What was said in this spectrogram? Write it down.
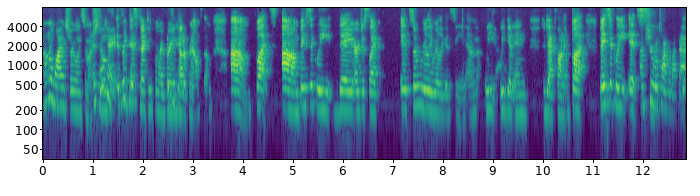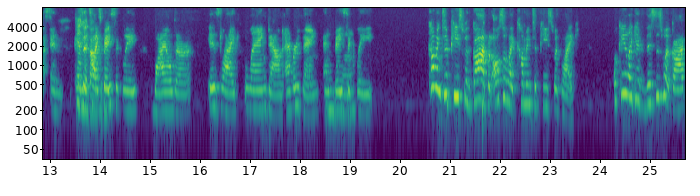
I don't know why I'm struggling so much. It's So okay, It's, like okay. disconnecting from my brain okay. how to pronounce them. Um, but um, basically, they are just like it's a really really good scene, and we we get into depth on it. But basically, it's I'm sure we'll talk about that. Yes. And because it's like basically Wilder is like laying down everything and Mhm. basically coming to peace with God, but also like coming to peace with like, okay, like if this is what God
